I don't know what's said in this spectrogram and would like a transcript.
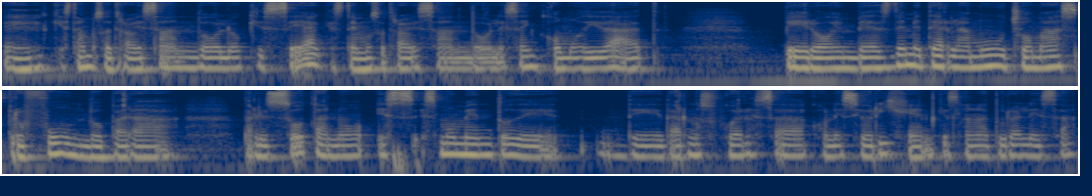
que estamos atravesando, lo que sea que estemos atravesando, esa incomodidad, pero en vez de meterla mucho más profundo para, para el sótano, es, es momento de, de darnos fuerza con ese origen que es la naturaleza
